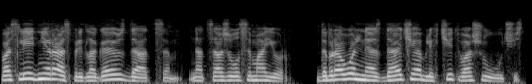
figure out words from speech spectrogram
Последний раз предлагаю сдаться, надсаживался майор. Добровольная сдача облегчит вашу участь.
